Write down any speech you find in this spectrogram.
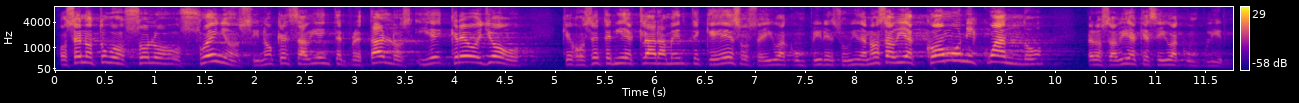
José no tuvo solo sueños, sino que él sabía interpretarlos y creo yo que José tenía claramente que eso se iba a cumplir en su vida. No sabía cómo ni cuándo, pero sabía que se iba a cumplir.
